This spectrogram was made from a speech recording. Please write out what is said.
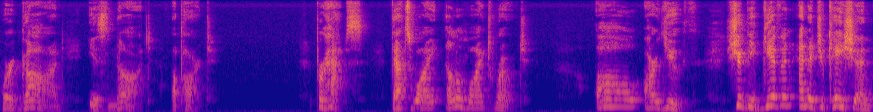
where God is not a part. Perhaps that's why Ellen White wrote, All our youth should be given an education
